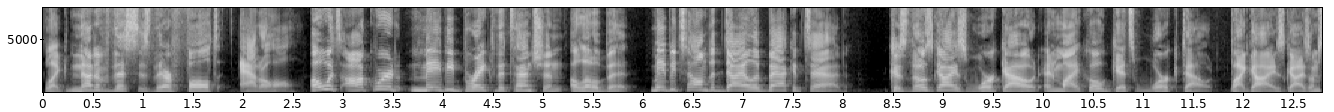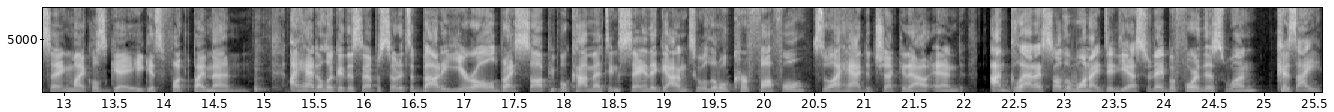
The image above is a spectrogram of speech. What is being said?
Like none of this is their fault at all. Oh, it's awkward? Maybe break the tension a little bit. Maybe tell him to dial it back a tad. Because those guys work out and Michael gets worked out. By guys, guys, I'm saying Michael's gay. He gets fucked by men. I had to look at this episode. It's about a year old, but I saw people commenting saying they got into a little kerfuffle. So I had to check it out. And I'm glad I saw the one I did yesterday before this one, because I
